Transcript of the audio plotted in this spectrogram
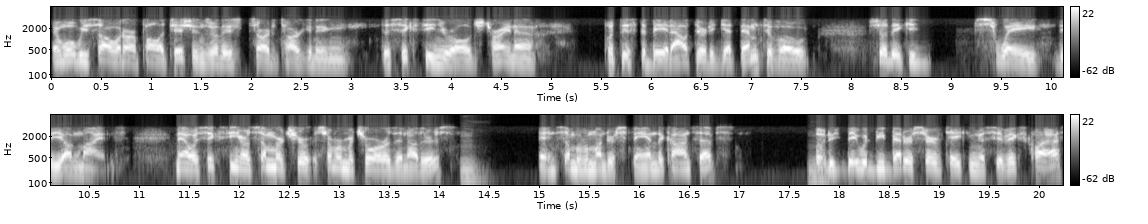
And what we saw with our politicians where they started targeting the 16 year olds trying to put this debate out there to get them to vote so they could sway the young minds now a 16 year old some mature some are maturer than others hmm. and some of them understand the concepts hmm. but they would be better served taking a civics class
